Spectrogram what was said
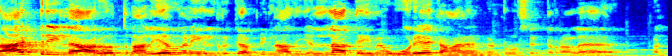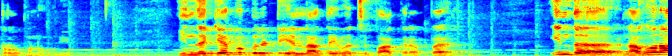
பேட்டரியில் அறுபத்தி நாலு ஏவுகணைகள் இருக்குது அப்படின்னா அது எல்லாத்தையுமே ஒரே கமாண்ட் அண்ட் கண்ட்ரோல் சென்டரால் கண்ட்ரோல் பண்ண முடியும். இந்த கேப்பபிலிட்டி எல்லாத்தையும் வச்சு பார்க்குறப்ப இந்த நகோரா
